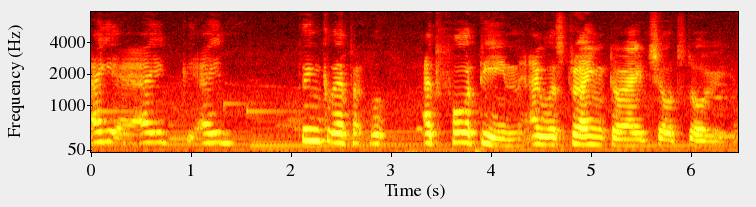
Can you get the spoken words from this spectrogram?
I, I, I think that at 14 I was trying to write short stories.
